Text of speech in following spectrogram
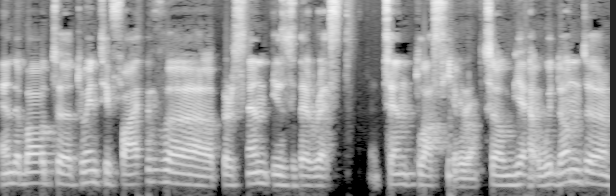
and about 25% uh, is the rest. 10 plus euro. So yeah, we don't. Uh,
